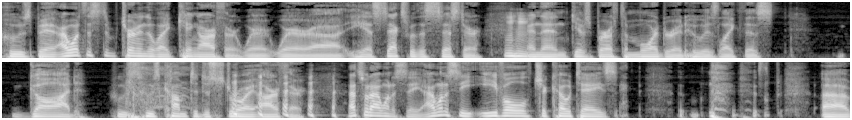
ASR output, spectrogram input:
who's been. I want this to turn into like King Arthur, where where uh, he has sex with his sister, and then gives birth to Mordred, who is like this god who's who's come to destroy Arthur. That's what I want to see. I want to see evil Chakotay's uh,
